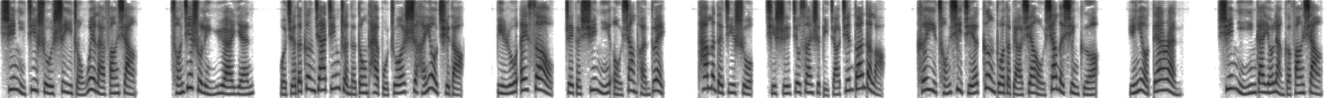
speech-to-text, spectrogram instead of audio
虚拟技术是一种未来方向。从技术领域而言，我觉得更加精准的动态捕捉是很有趣的。比如 ASO 这个虚拟偶像团队，他们的技术其实就算是比较尖端的了，可以从细节更多的表现偶像的性格。云有 Darren，虚拟应该有两个方向：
